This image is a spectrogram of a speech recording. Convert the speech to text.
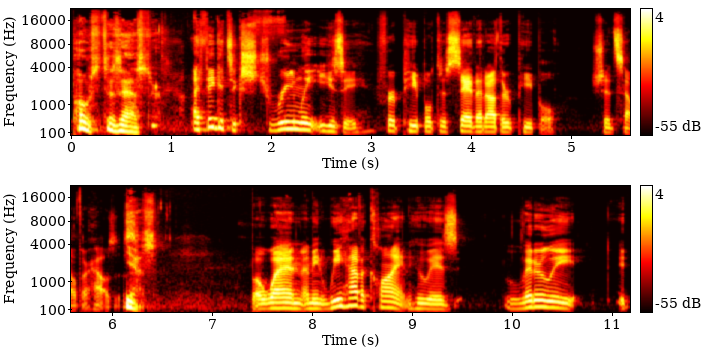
post disaster. I think it's extremely easy for people to say that other people should sell their houses. Yes. But when, I mean, we have a client who is literally it,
